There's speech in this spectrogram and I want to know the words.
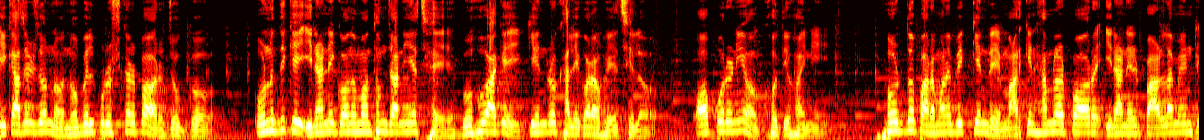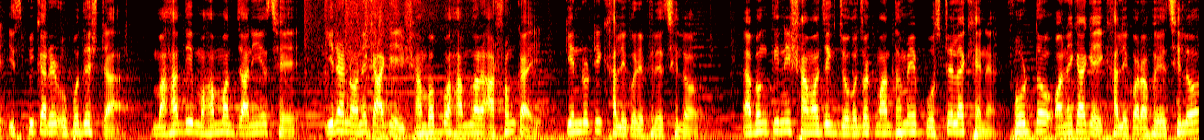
এই কাজের জন্য নোবেল পুরস্কার পাওয়ার যোগ্য। অন্যদিকে ইরানি গণমাধ্যম জানিয়েছে, বহু আগেই কেন্দ্র খালি করা হয়েছিল। অপূরণীয় ক্ষতি হয়নি। ফোর্দো পারমাণবিক কেন্দ্রে মার্কিন হামলার পর ইরানের পার্লামেন্ট স্পিকারের উপদেষ্টা মাহাদি মোহাম্মদ জানিয়েছে, ইরান অনেক আগেই সম্ভাব্য হামলার আশঙ্কায় কেন্দ্রটি খালি করে ফেলেছিল। এবং তিনি সামাজিক যোগাযোগ মাধ্যমে পোস্টে লেখেন, ফোর্দো অনেক আগে খালি করা হয়েছিল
